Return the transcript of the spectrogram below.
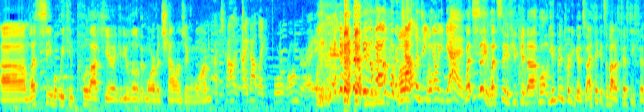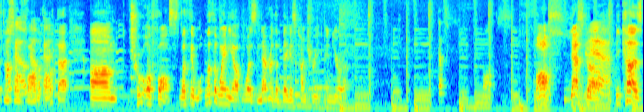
Um, let's see what we can pull out here. Give you a little bit more of a challenging one. A challenge. I got like four wrong already. How more Well, challenging well, can we get? Let's see. Let's see if you could. Uh, well, you've been pretty good too. I think it's about a 50 50 so Okay, okay, far. We'll okay. call it that. Um, true or false? Lithu- Lithuania was never the biggest country in Europe. That's false. False. Yes, girl. Yeah. Because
